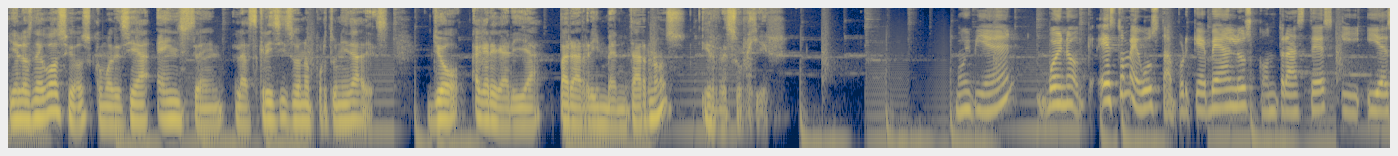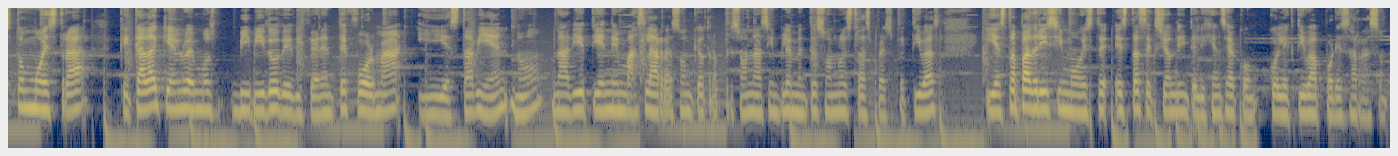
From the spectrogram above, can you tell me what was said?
Y en los negocios, como decía Einstein, las crisis son oportunidades. Yo agregaría para reinventarnos y resurgir. Muy bien, Bueno, esto me gusta porque vean los contrastes y, y, esto muestra que cada quien lo hemos vivido de diferente forma y está bien, ¿no? Nadie tiene más la razón que otra persona, simplemente son nuestras perspectivas y está padrísimo este, esta sección de inteligencia co colectiva por esa razón.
